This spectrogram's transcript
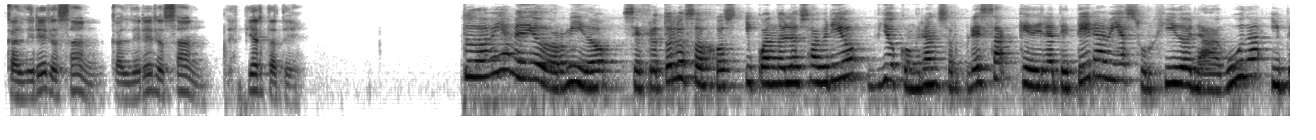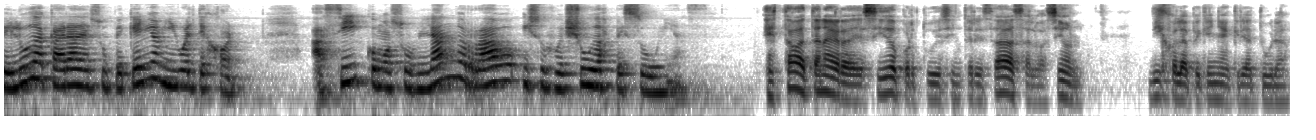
Calderero San, Calderero San, despiértate. Todavía medio dormido, se frotó los ojos y cuando los abrió vio con gran sorpresa que de la tetera había surgido la aguda y peluda cara de su pequeño amigo el tejón, así como su blando rabo y sus velludas pezuñas. Estaba tan agradecido por tu desinteresada salvación, dijo la pequeña criatura,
